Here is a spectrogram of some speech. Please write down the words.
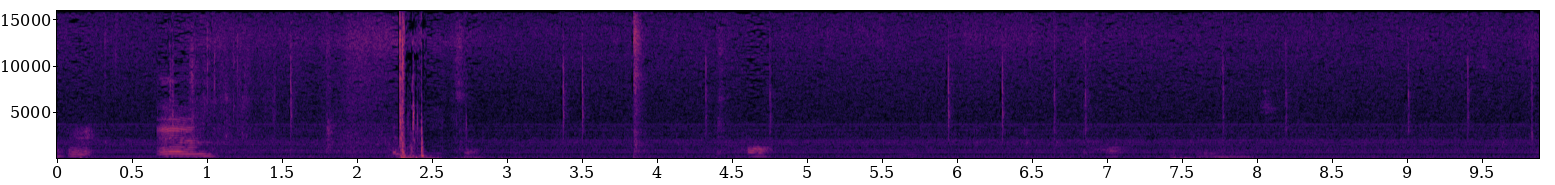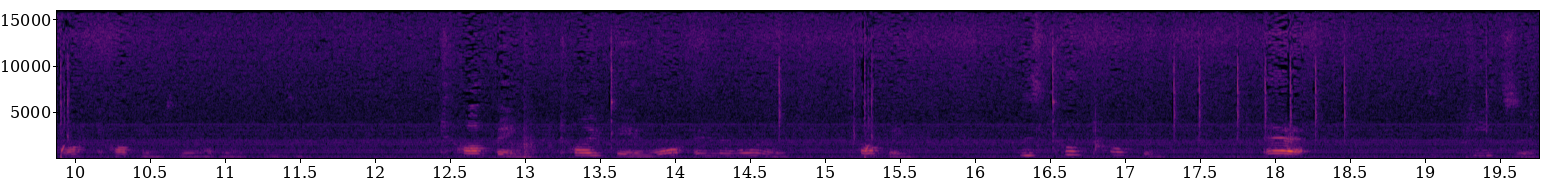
Okay, um, a pizza. Top. Toppings. What toppings do they have in a pizza? Topping. Type in. What in the world? Topping. There's no topping. Uh, pizza.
